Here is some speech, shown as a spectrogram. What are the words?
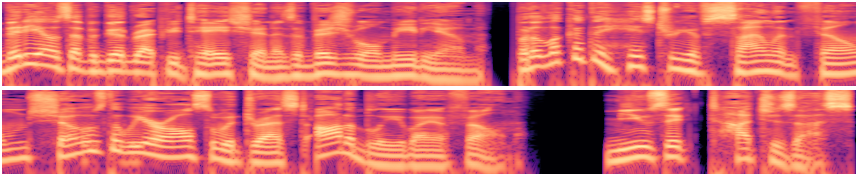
Videos have a good reputation as a visual medium, but a look at the history of silent film shows that we are also addressed audibly by a film. Music touches us,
